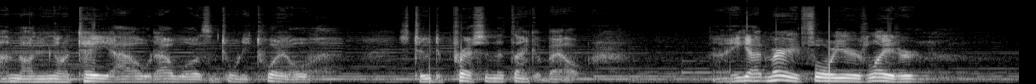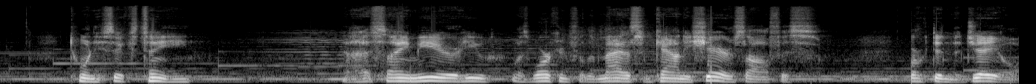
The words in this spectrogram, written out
I'm not even going to tell you how old I was in 2012. It's too depressing to think about. Uh, he got married four years later, 2016. Now, that same year, he was working for the Madison County Sheriff's Office, worked in the jail.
